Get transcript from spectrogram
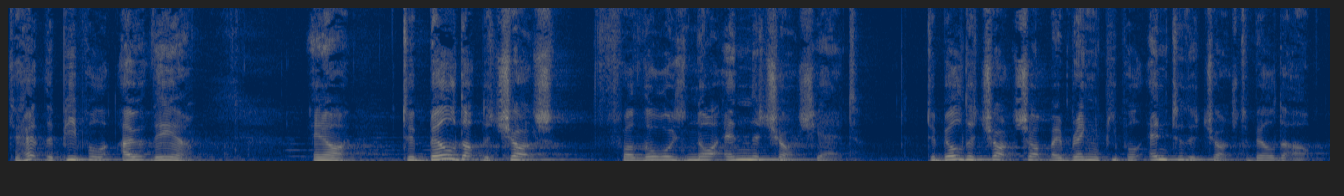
to hit the people out there, you know, to build up the church for those not in the church yet, to build the church up by bringing people into the church to build it up.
